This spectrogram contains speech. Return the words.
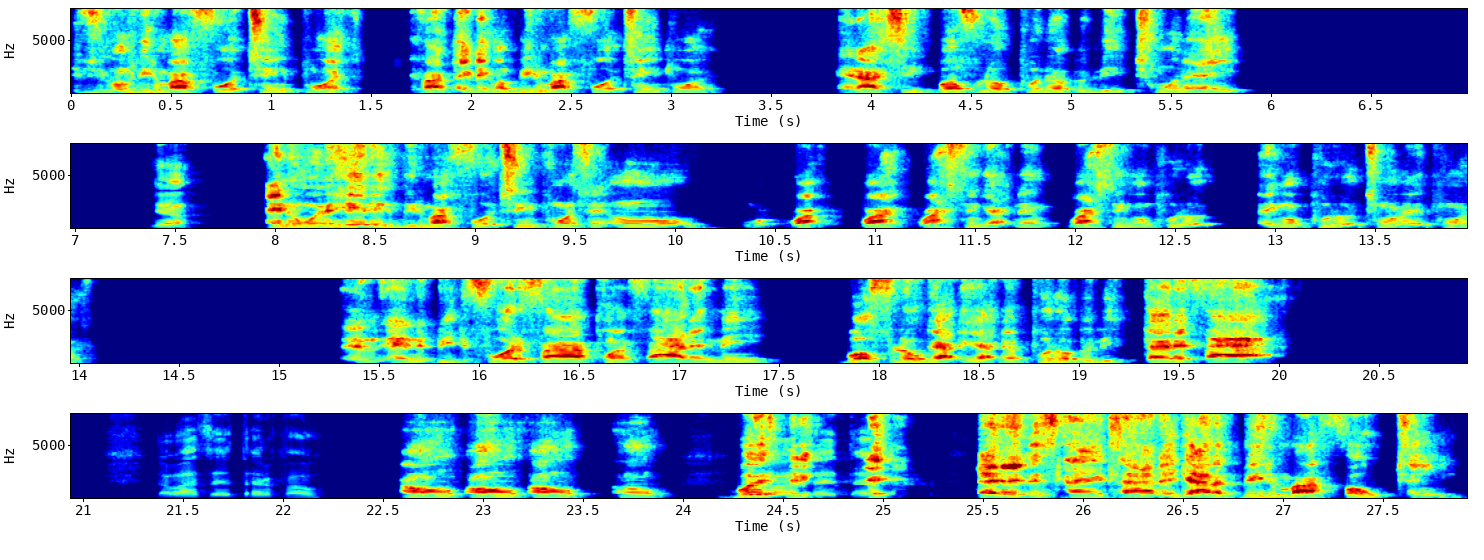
if you're gonna beat them by 14 points, if I think they're gonna beat them by 14 points, and I see Buffalo putting up at least 28, Yeah. and then when here they can beat them by 14 points, and um, why, why, Washington got them, Washington gonna put up, they gonna put up 28 points, and and to beat the 45.5, that means Buffalo got to got to put up at least 35. That's why I said 34. On on on on, but That's why I they, they- and at the same time they got to beat them by 14.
